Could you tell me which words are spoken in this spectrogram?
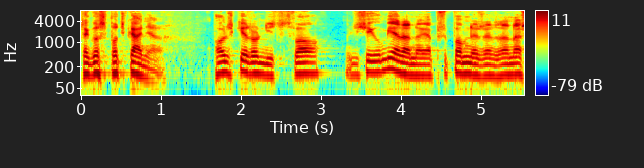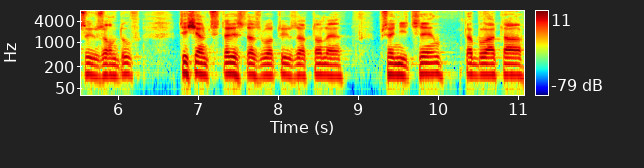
tego spotkania. Polskie rolnictwo dzisiaj umiera. No ja przypomnę, że za naszych rządów 1400 zł za tonę pszenicy to była ta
